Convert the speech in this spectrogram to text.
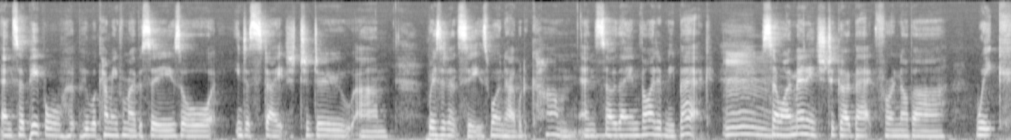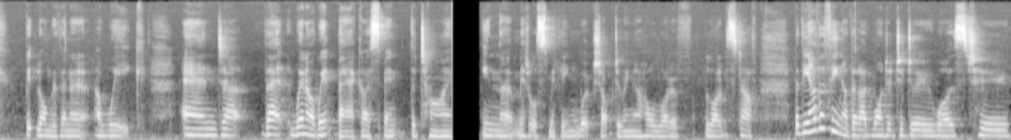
and so people who who were coming from overseas or interstate to do um, residencies weren't able to come, and so they invited me back. So I managed to go back for another week, bit longer than a, a week, and uh, that when I went back, I spent the time in the metalsmithing workshop doing a whole lot of a lot of stuff. But the other thing that I'd wanted to do was to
